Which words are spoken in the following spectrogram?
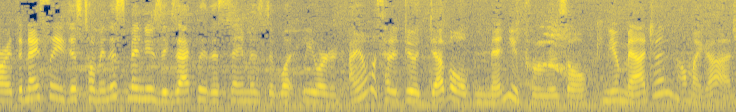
All right, the nice lady just told me this menu is exactly the same as the, what we ordered. I almost had to do a double menu perusal. Can you imagine? Oh my God.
